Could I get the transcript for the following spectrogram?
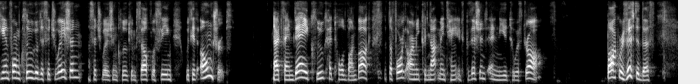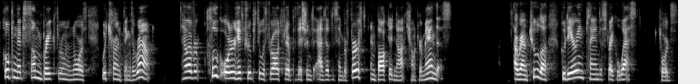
He informed Klug of the situation, a situation Klug himself was seeing with his own troops. That same day, Klug had told von Bock that the Fourth Army could not maintain its positions and needed to withdraw. Bock resisted this, hoping that some breakthrough in the north would turn things around. However, Klug ordered his troops to withdraw to their positions as of December 1st, and Bock did not countermand this. Around Tula, Guderian planned to strike west towards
